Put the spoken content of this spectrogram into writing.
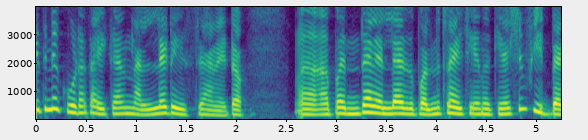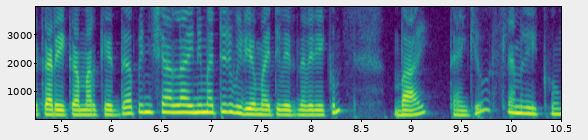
ഏതിന്റെ കൂടെ കഴിക്കാനും നല്ല ടേസ്റ്റാണ് കേട്ടോ. അപ്പോൾ എന്തായാലും എല്ലാവരും ഇതുപോലെ ഒന്ന് ട്രൈ ചെയ്യാൻ നോക്കിയ ശേഷം ഫീഡ്ബാക്ക് അറിയിക്കാൻ മറക്കരുത്. അപ്പോൾ ഇൻഷാല്ല ഇനി മറ്റൊരു വീഡിയോ മാറ്റി വരുന്നവരേക്കും. ബായ് താങ്ക് യു അസ്സാം വലൈക്കും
